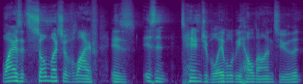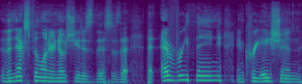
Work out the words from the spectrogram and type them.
Why is it so much of life is, isn't tangible, able to be held on to? The, the next fill on your note sheet is this, is that, that everything in creation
